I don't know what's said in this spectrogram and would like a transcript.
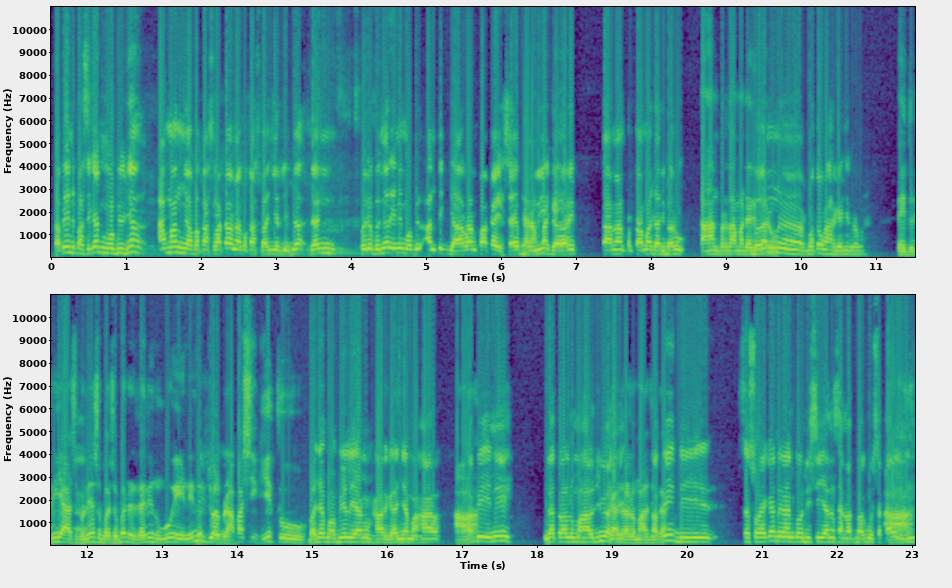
Tapi yang dipastikan mobilnya aman, nggak bekas laka, nggak bekas banjir juga, dan benar-benar ini mobil antik jarang pakai. Saya Jarang beli pakai, dari tangan pertama dari baru. Tangan pertama dari baru. Bener. Mau nggak harganya berapa? Nah itu dia sebenarnya sobat-sobat dari tadi nungguin ini Betul. dijual berapa sih gitu. Banyak mobil yang harganya mahal, Ah. tapi ini nggak terlalu mahal juga Nggak terlalu mahal juga. Tapi disesuaikan dengan kondisi yang sangat bagus sekali. Ah.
